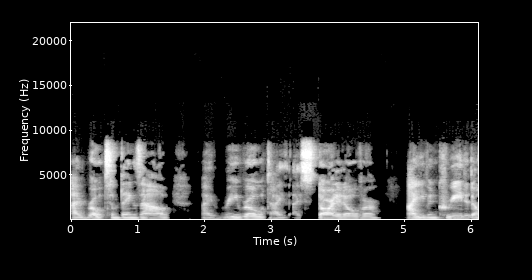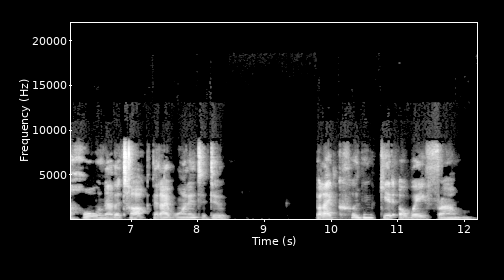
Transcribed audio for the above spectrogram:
I wrote some things out. I rewrote. I, I started over. I even created a whole nother talk that I wanted to do. But I couldn't get away from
